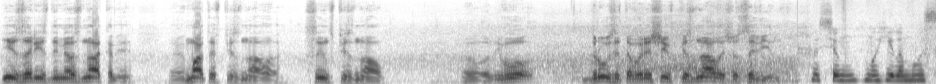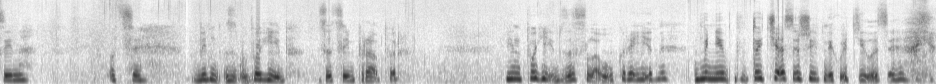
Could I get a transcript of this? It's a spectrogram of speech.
І за різними ознаками е, мати впізнала, син впізнав. Його друзі, товариші впізнали, що це він. Ось могила мого сина. Оце він погиб за цей прапор. Він погиб за славу України. Мені в той час і жити не хотілося. Я,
